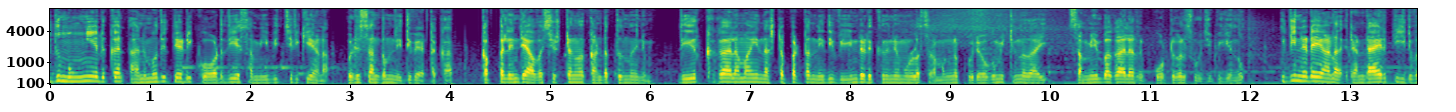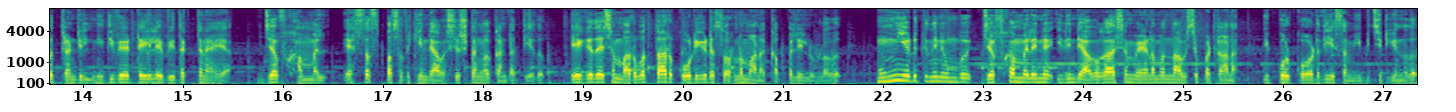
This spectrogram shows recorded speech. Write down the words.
ഇത് മുങ്ങിയെടുക്കാൻ അനുമതി തേടി കോടതിയെ സമീപിച്ചിരിക്കുകയാണ് ഒരു സംഘം നിധിവേട്ടക്കാർ. കപ്പലിന്റെ അവശിഷ്ടങ്ങൾ കണ്ടെത്തുന്നതിനും ദീർഘകാലമായി നഷ്ടപ്പെട്ട നിധി വീണ്ടെടുക്കുന്നതിനുമുള്ള ശ്രമങ്ങൾ പുരോഗമിക്കുന്നതായി സമീപകാല റിപ്പോർട്ടുകൾ സൂചിപ്പിക്കുന്നു. ഇതിനിടെയാണ് രണ്ടായിരത്തി ഇരുപത്തിരണ്ടിൽ നിധിവേട്ടയിലെ വിദഗ്ധനായ ജഫ് ഹമ്മൽ എസ് എസ് പസഫിക്കിന്റെ അവശിഷ്ടങ്ങൾ കണ്ടെത്തിയത്. ഏകദേശം അറുപത്താറ് കോടിയുടെ സ്വർണമാണ് കപ്പലിലുള്ളത്. മുങ്ങിയെടുക്കുന്നതിന് മുമ്പ് ജഫ് ഹമ്മലിന് ഇതിന്റെ അവകാശം വേണമെന്നാവശ്യപ്പെട്ടാണ് ഇപ്പോൾ കോടതിയെ സമീപിച്ചിരിക്കുന്നത്.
